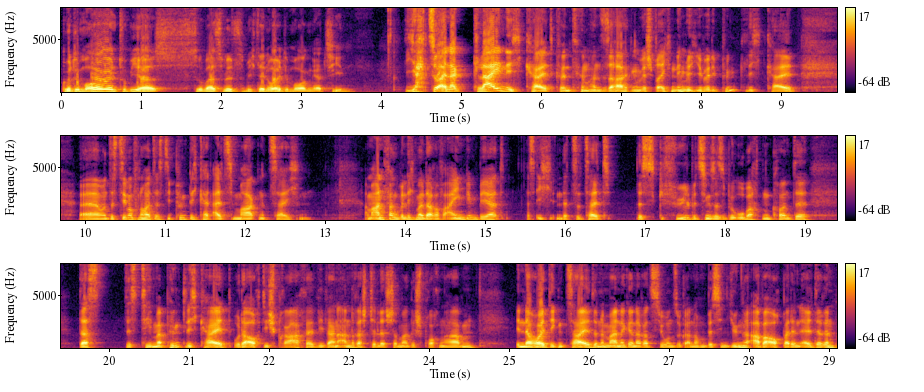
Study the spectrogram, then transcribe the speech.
Guten Morgen, Tobias. Zu was willst du mich denn heute Morgen erziehen? Ja, zu einer Kleinigkeit könnte man sagen. Wir sprechen nämlich über die Pünktlichkeit. Äh, und das Thema von heute ist die Pünktlichkeit als Markenzeichen. Am Anfang will ich mal darauf eingehen, Bert, dass ich in letzter Zeit das Gefühl bzw. beobachten konnte, dass das Thema Pünktlichkeit oder auch die Sprache, wie wir an anderer Stelle schon mal gesprochen haben, in der heutigen Zeit und in meiner Generation, sogar noch ein bisschen jünger, aber auch bei den Älteren,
